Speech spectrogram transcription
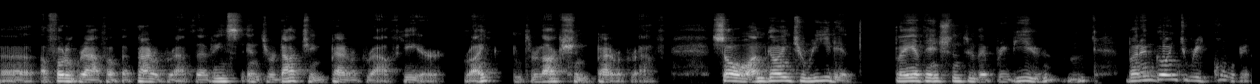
uh, a photograph of the paragraph is introduction paragraph here, right? Introduction paragraph. So I'm going to read it. Pay attention to the preview, hmm, but I'm going to record it.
